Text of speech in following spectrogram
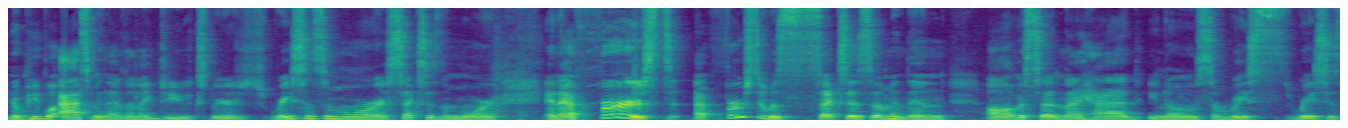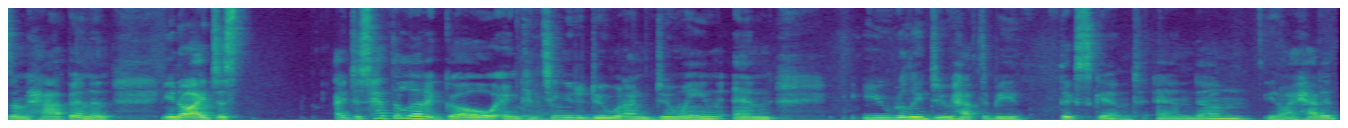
you know, people ask me that they're like, "Do you experience racism more or sexism more?" And at first, at first it was sexism, and then all of a sudden I had you know some race racism happen, and you know, I just I just had to let it go and continue to do what I'm doing. And you really do have to be thick skinned. And um, you know, I had a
